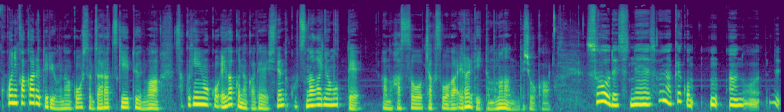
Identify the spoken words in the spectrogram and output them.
ここに書かれているようなこうしたざらつきというのは作品をこう描く中で自然とこうつながりを持ってあの発想着想が得られていったものなんでしょうか？そうですね。そういうのは結構うんあのじ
